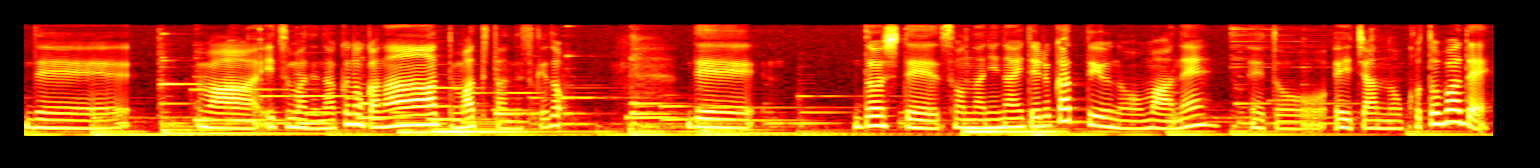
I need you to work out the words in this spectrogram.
でまあいつまで泣くのかなって待ってたんですけど。でどうしてそんなに泣いてるかっていうのをまあねえっ、ー、と A ちゃんの言葉で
